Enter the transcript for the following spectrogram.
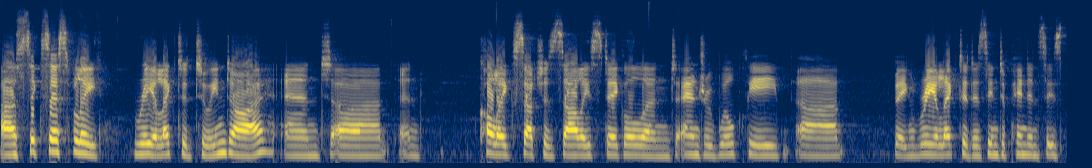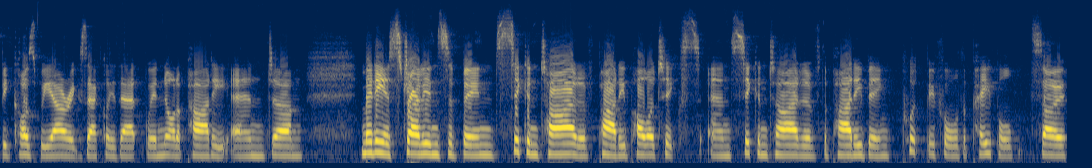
uh, successfully re-elected to Indi and uh, and colleagues such as Zali Steggall and Andrew Wilkie uh, being re-elected as independents is because we are exactly that. We're not a party, and um, many Australians have been sick and tired of party politics and sick and tired of the party being put before the people. So,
